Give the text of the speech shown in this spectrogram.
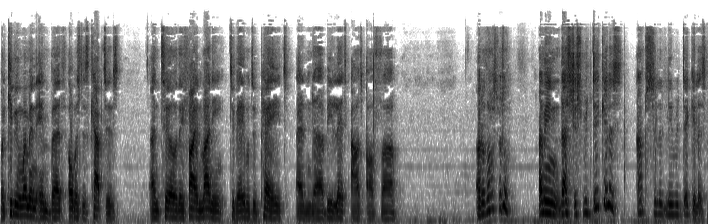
But keeping women in birth almost as captives until they find money to be able to pay it and uh, be let out of uh, out of the hospital. I mean, that's just ridiculous absolutely ridiculous.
